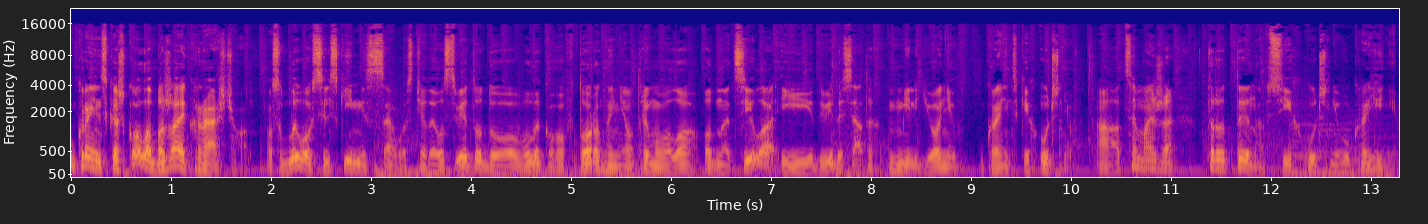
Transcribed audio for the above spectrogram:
Українська школа бажає кращого, особливо в сільській місцевості, де освіту до великого вторгнення отримувало 1,2 мільйонів українських учнів. А це майже третина всіх учнів в Україні.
